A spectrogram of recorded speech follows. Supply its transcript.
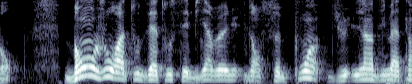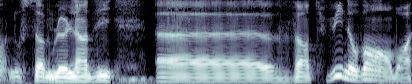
Bon, bonjour à toutes et à tous et bienvenue dans ce point du lundi matin. Nous sommes le lundi euh, 28 novembre.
